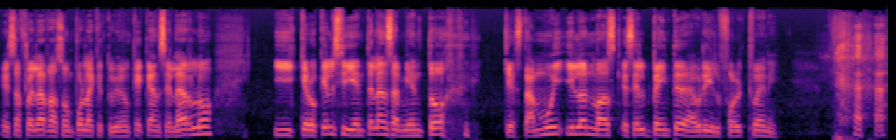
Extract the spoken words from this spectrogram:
Esa fue la razón por la que tuvieron que cancelarlo. Y creo que el siguiente lanzamiento, que está muy Elon Musk, es el 20 de abril, 420.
